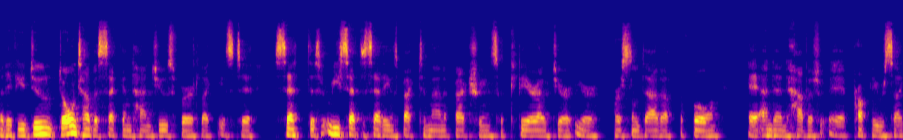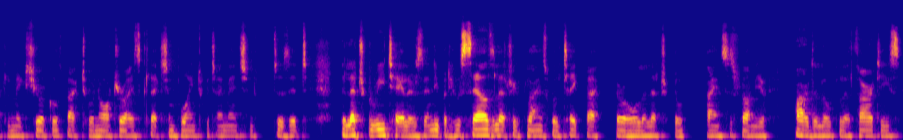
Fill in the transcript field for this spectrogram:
But if you do don't have a second hand use for it, like is to set this reset the settings back to manufacturing, so clear out your your personal data off the phone, uh, and then have it uh, properly recycled. Make sure it goes back to an authorized collection point, which I mentioned. Does it? The electrical retailers, anybody who sells electric appliances will take back their old electrical appliances from you, or the local authorities.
